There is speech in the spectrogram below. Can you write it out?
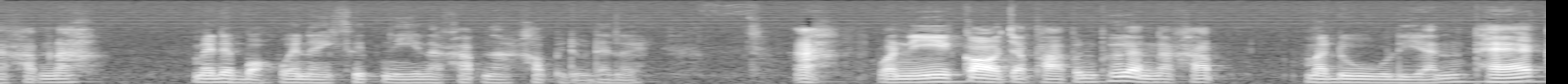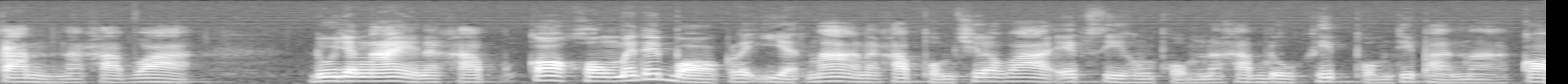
นะครับนะ ไม่ได้บอกไว้ในคลิปนี้นะครับนะ เข้าไปดูได้เลย อะ วันนี้ก็จะพาเพื่อนๆนะครับ มาดูเหรียญแท้กันนะครับว่าดูยังไงนะครับ ก็คงไม่ได้บอกละเอียดมากนะครับ ผมเชื่อว่า FC ของผมนะครับ ดูคลิปผมที่ผ่านมาก็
